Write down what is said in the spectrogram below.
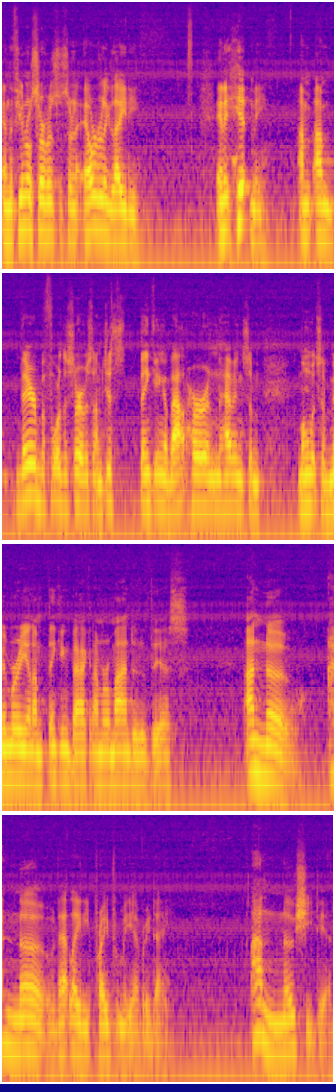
and the funeral service was for an elderly lady. And it hit me. I'm, I'm there before the service. I'm just thinking about her and having some moments of memory, and I'm thinking back and I'm reminded of this. I know, I know that lady prayed for me every day. I know she did.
